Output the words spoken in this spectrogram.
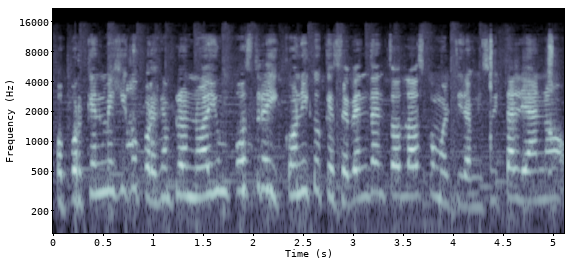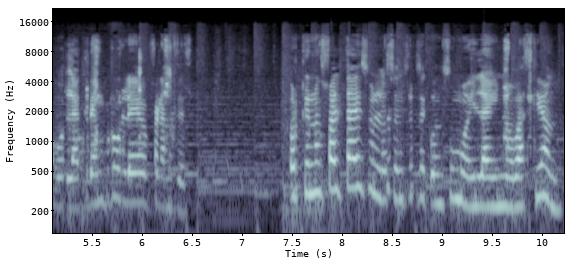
¿O por qué en México, por ejemplo, no hay un postre icónico que se venda en todos lados como el tiramisú italiano o la creme brûlée francesa? Porque nos falta eso en los centros de consumo y la innovación.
